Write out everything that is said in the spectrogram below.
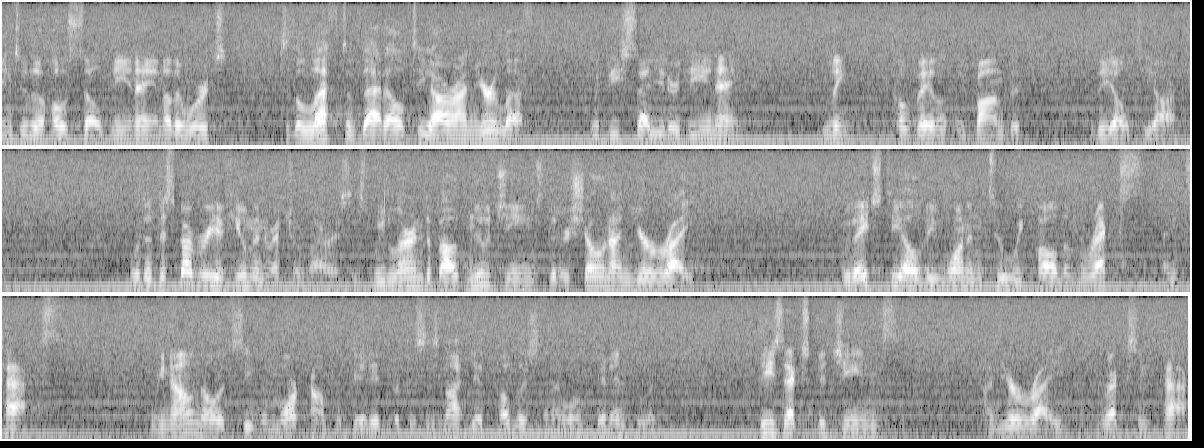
into the host cell DNA. In other words, to the left of that LTR on your left would be cellular DNA, linked, covalently bonded to the LTR. With the discovery of human retroviruses, we learned about new genes that are shown on your right. With HTLV1 and 2, we call them REX and TAX. We now know it's even more complicated, but this is not yet published and I won't get into it. These extra genes on your right, REX and TAX,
